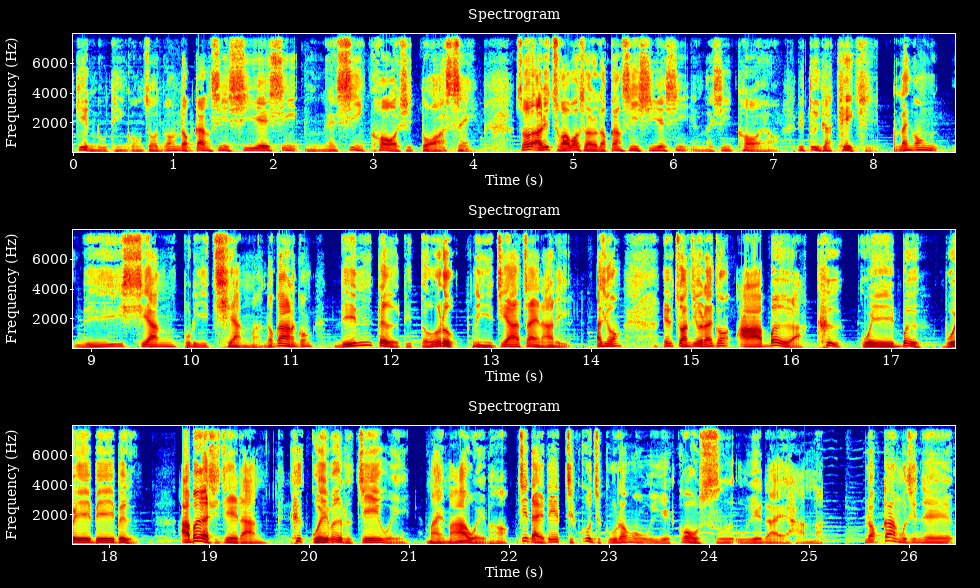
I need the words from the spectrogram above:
进入天公做。讲鹿港姓死的姓黄的姓苦是大姓，所以啊，你娶某刷着鹿港姓死的姓黄的姓苦吼，你对他客气。咱讲离乡不离乡嘛，鹿港人讲恁倒伫倒落，你家在哪里？啊是讲，因泉州来讲阿母啊，去鸡母买马母，阿母也是一个人，去鸡母就这话买马尾嘛吼。这内底一句一句拢有伊的故事，有伊的内涵嘛。鹿港有真侪。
